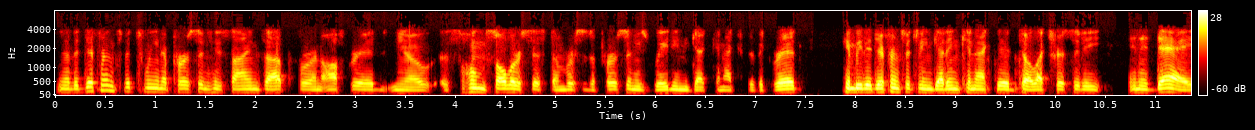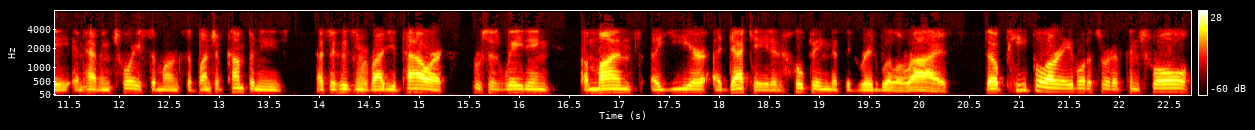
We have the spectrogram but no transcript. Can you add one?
you know, the difference between a person who signs up for an off-grid, you know, home solar system versus a person who's waiting to get connected to the grid can be the difference between getting connected to electricity in a day and having choice amongst a bunch of companies as to who's going to provide you power versus waiting a month, a year, a decade and hoping that the grid will arrive. So people are able to sort of control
